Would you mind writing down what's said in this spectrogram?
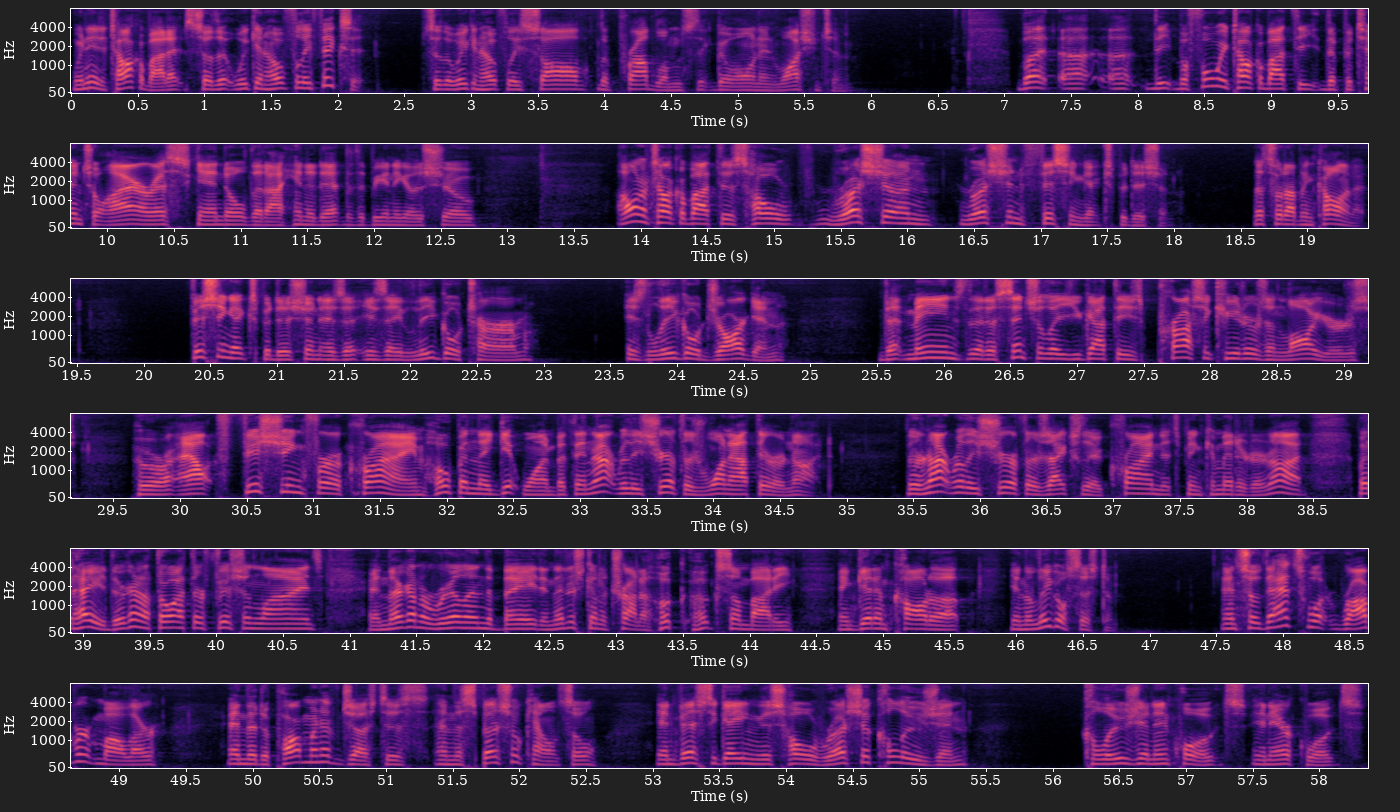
we need to talk about it so that we can hopefully fix it, so that we can hopefully solve the problems that go on in Washington. But uh, uh, the, before we talk about the, the potential IRS scandal that I hinted at at the beginning of the show, I want to talk about this whole Russian Russian fishing expedition. That's what I've been calling it. Fishing expedition is a, is a legal term, is legal jargon that means that essentially you got these prosecutors and lawyers who are out fishing for a crime, hoping they get one, but they're not really sure if there's one out there or not. They're not really sure if there's actually a crime that's been committed or not, but hey, they're going to throw out their fishing lines and they're going to reel in the bait and they're just going to try to hook hook somebody and get them caught up in the legal system. And so that's what Robert Mueller and the Department of Justice and the special counsel investigating this whole Russia collusion, collusion in quotes, in air quotes,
